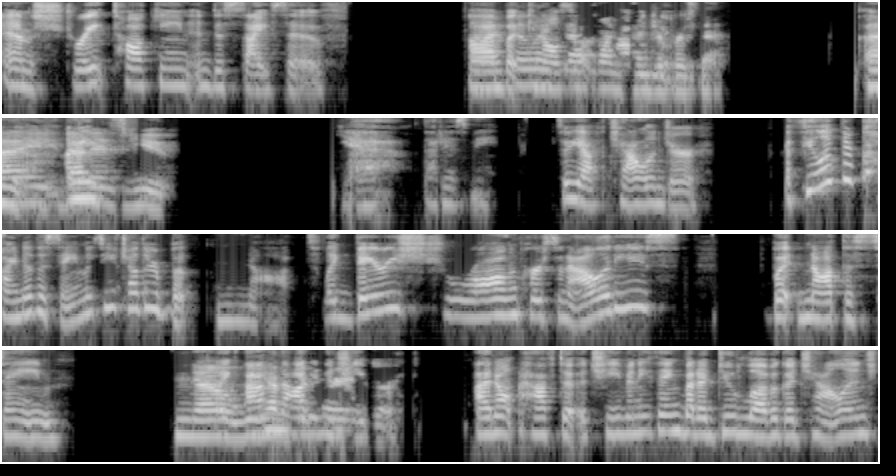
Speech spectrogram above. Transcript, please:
and I'm straight talking and decisive. Um, but can like also one hundred percent. I that I mean, is you. Yeah, that is me. So yeah, challenger. I feel like they're kind of the same as each other, but not. Like very strong personalities, but not the same. No, like I'm not different... an achiever. I don't have to achieve anything, but I do love a good challenge.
